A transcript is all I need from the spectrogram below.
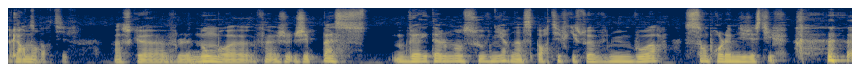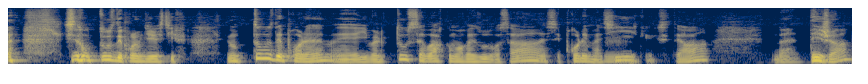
Clairement. sportif. Parce que le nombre, enfin, j'ai pas véritablement souvenir d'un sportif qui soit venu me voir sans problème digestif. ils ont tous des problèmes digestifs. Ils ont tous des problèmes et ils veulent tous savoir comment résoudre ça, et c'est problématique, mmh. etc. Ben déjà,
